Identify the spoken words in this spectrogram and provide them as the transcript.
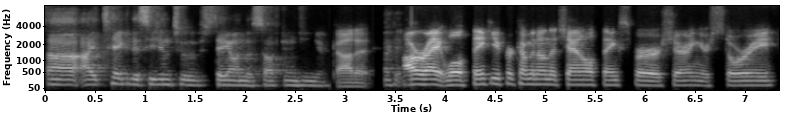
Uh, I take decision to stay on the software engineer. Got it. Okay. All right. Well, thank you for coming on the channel. Thanks for sharing your story.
